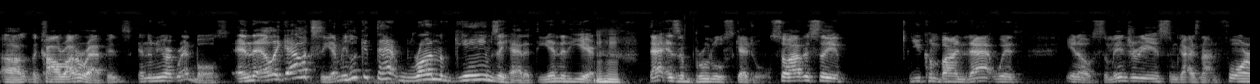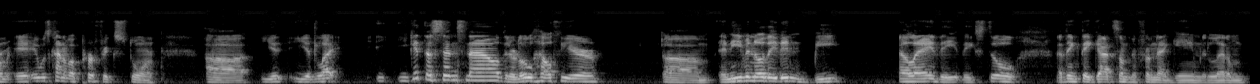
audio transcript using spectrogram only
uh, the Colorado Rapids and the New York Red Bulls and the LA Galaxy. I mean, look at that run of games they had at the end of the year. Mm-hmm. That is a brutal schedule. So obviously, you combine that with you know some injuries, some guys not in form. It, it was kind of a perfect storm. Uh, you, would like you get the sense now they're a little healthier, um, and even though they didn't beat LA, they they still I think they got something from that game to let them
